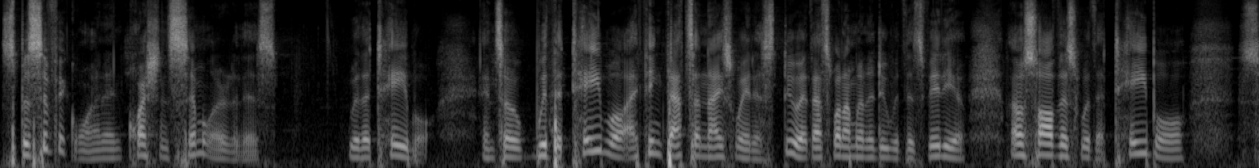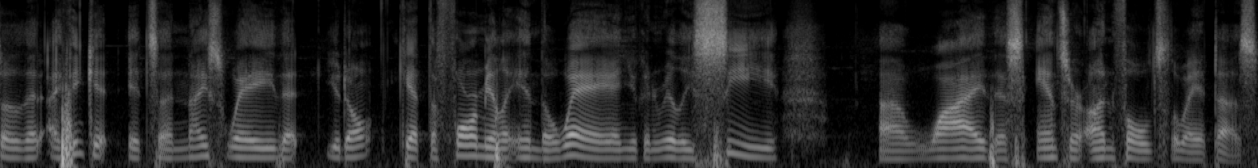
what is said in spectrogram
specific one and questions similar to this with a table. And so with the table, I think that's a nice way to do it. That's what I'm going to do with this video. I'll solve this with a table so that I think it, it's a nice way that you don't get the formula in the way and you can really see uh, why this answer unfolds the way it does.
